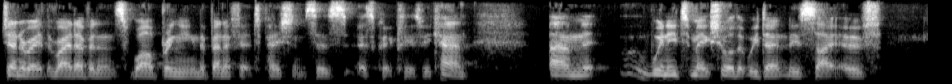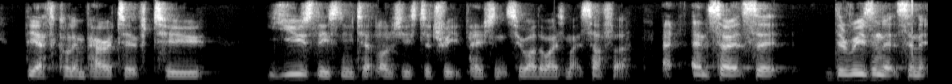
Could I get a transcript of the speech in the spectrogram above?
generate the right evidence while bringing the benefit to patients as, as quickly as we can. Um, we need to make sure that we don't lose sight of the ethical imperative to use these new technologies to treat patients who otherwise might suffer. And so it's a, the reason it's an,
